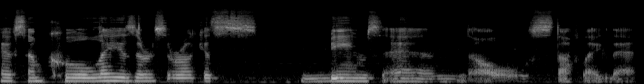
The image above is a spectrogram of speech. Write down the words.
have some cool lasers, rockets, beams, and all stuff like that.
